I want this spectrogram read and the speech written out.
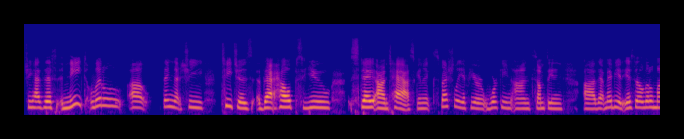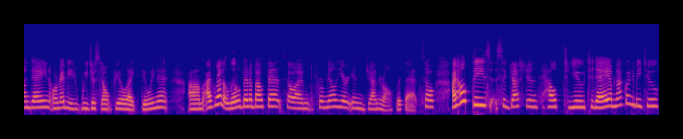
She has this neat little uh, thing that she teaches that helps you stay on task, and especially if you're working on something uh, that maybe it is a little mundane or maybe we just don't feel like doing it. Um, I've read a little bit about that, so I'm familiar in general with that. So I hope these suggestions helped you today. I'm not going to be too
